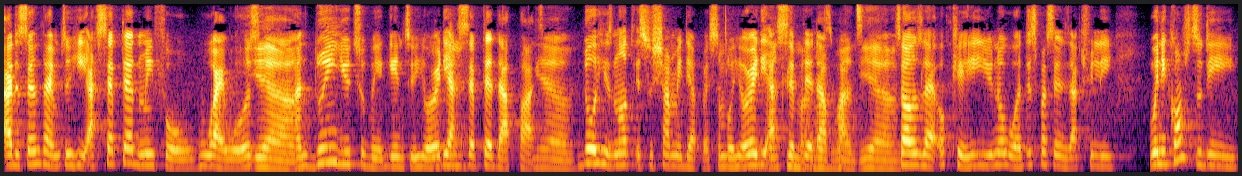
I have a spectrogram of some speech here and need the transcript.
at the same time too, he accepted me for who I was. Yeah. Mm-hmm. And doing YouTube again too, he already accepted that part. Yeah. Though he's not a social media person, but he already accepted that part. yeah. So I was like, okay, you know what? This person is actually when it comes to the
